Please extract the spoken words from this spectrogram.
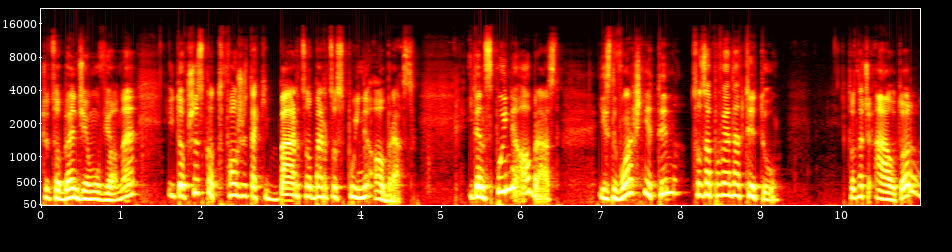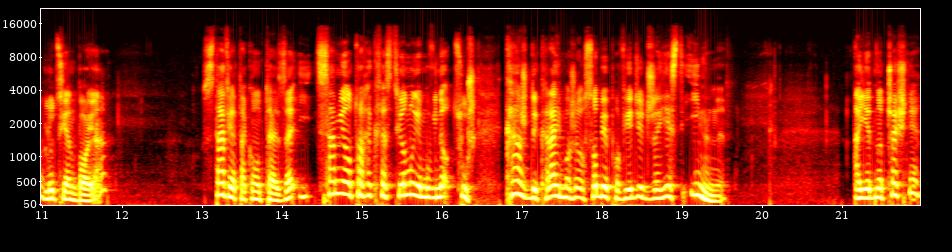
czy co będzie mówione, i to wszystko tworzy taki bardzo, bardzo spójny obraz. I ten spójny obraz jest właśnie tym, co zapowiada tytuł. To znaczy, autor, Lucjan Boja, stawia taką tezę i sam ją trochę kwestionuje. Mówi: No cóż, każdy kraj może o sobie powiedzieć, że jest inny. A jednocześnie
